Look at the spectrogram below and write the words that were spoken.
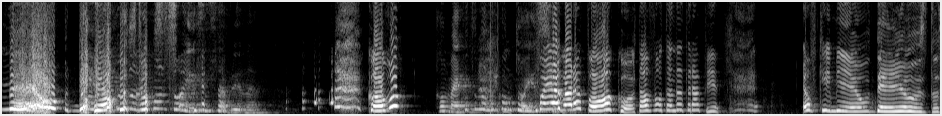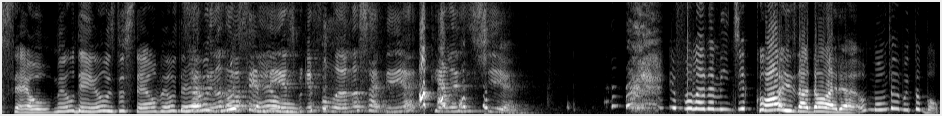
Meu Deus! Tu não contou isso, Sabrina? Como? Como é que tu não me contou isso? Foi agora há pouco. Eu tava voltando da terapia. Eu fiquei, meu Deus do céu, meu Deus do céu, meu Deus Sabrina do tava feliz porque fulana sabia que ela existia. E fulana me indicou, Isadora. O mundo é muito bom.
